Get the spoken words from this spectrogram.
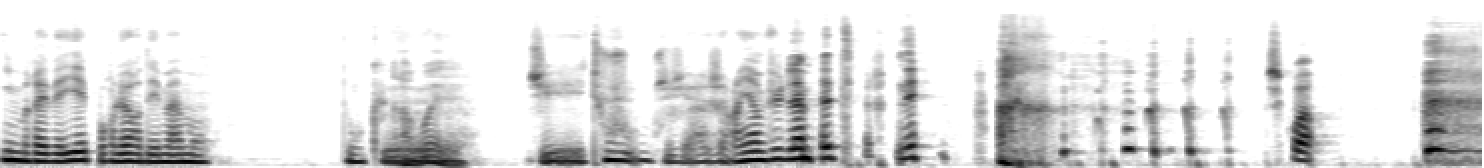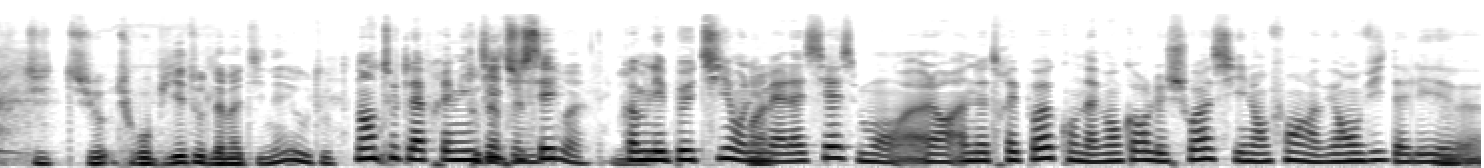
ils me réveillaient pour l'heure des mamans. Donc, euh, Ah ouais. j'ai toujours, j'ai j'ai rien vu de la maternelle. je crois. Tu, tu, tu roupillais toute la matinée ou toute, Non, toute l'après-midi, toute tu sais. ouais. Comme les petits, on Ouais. les met à la sieste. Bon, alors à notre époque, on avait encore le choix. Si l'enfant avait envie d'aller Mm. euh,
